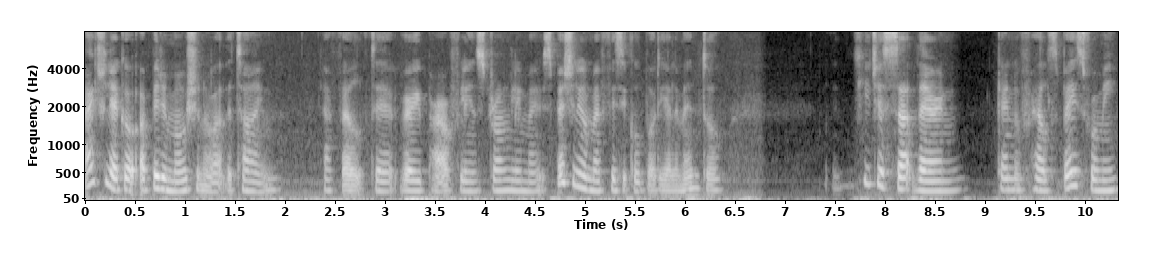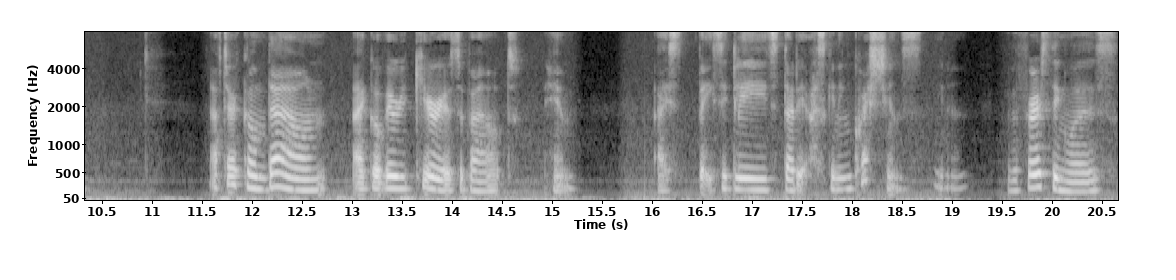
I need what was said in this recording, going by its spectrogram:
Actually, I got a bit emotional at the time. I felt uh, very powerfully and strongly, especially on my physical body elemental. He just sat there and kind of held space for me. After I calmed down, I got very curious about him. I basically started asking him questions, you know. The first thing was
